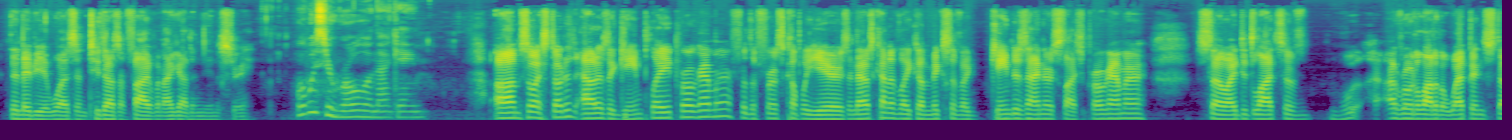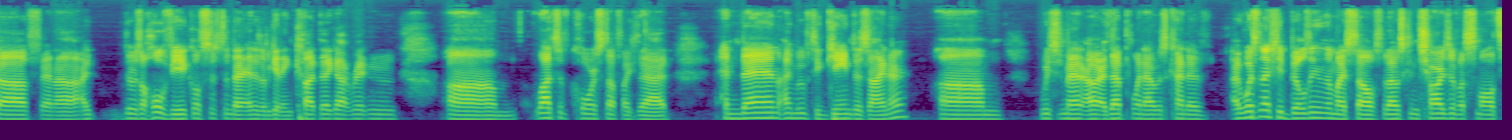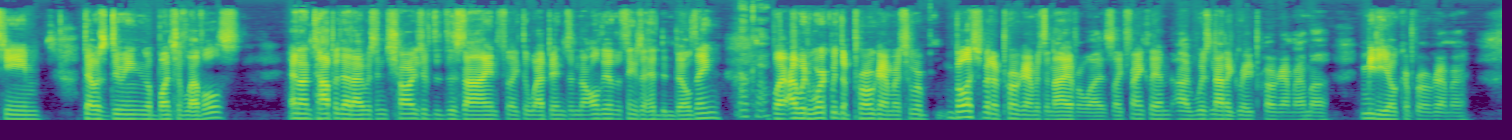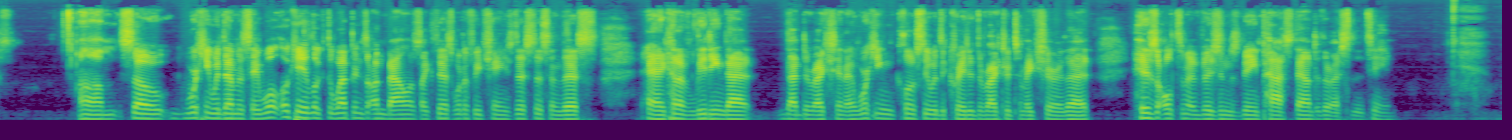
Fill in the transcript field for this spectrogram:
than maybe it was in 2005 when I got in the industry. What was your role in that game? Um, so I started out as a gameplay programmer for the first couple years, and that was kind of like a mix of a game designer slash programmer. So I did lots of, I wrote a lot of the weapon stuff, and uh, I, there was a whole vehicle system that ended up getting cut that got written. Um, lots of core stuff like that. And then I moved to game designer, um, which meant uh, at that point I was kind of I wasn't actually building them myself, but I was in charge of a small team that was doing a bunch of levels. And on top of that, I was in charge of the design for like the weapons and all the other things I had been building. Okay. But I would work with the programmers who were much better programmers than I ever was. Like, frankly, I'm, I was not a great programmer. I'm a mediocre programmer. Um, so working with them to say, well, okay, look, the weapon's unbalanced like this. What if we change this, this, and this, and kind of leading that that direction and working closely with the creative director to make sure that his ultimate vision is being passed down to the rest of the team.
